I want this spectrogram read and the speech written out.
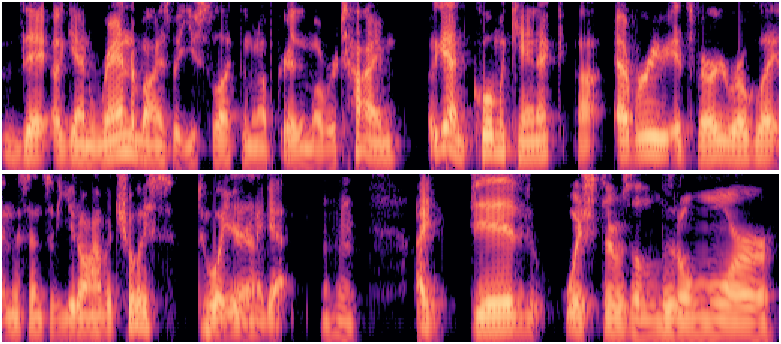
they again randomized but you select them and upgrade them over time again cool mechanic uh, every it's very roguelite in the sense of you don't have a choice to what you're Yeah. going to get I did wish there was a little more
